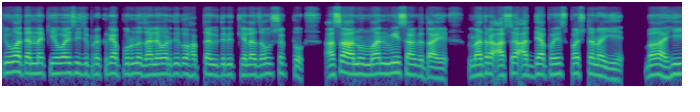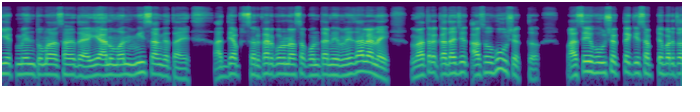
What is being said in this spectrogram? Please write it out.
किंवा त्यांना के वाय सीची प्रक्रिया पूर्ण झाल्यावरती तो हप्ता वितरित केला जाऊ शकतो असा अनुमान मी सांगत आहे. मात्र असं अद्यापही स्पष्ट नाहीये. बघा ही एक मेन तुम्हाला सांगत आहे हे अनुमान मी सांगत आहे. अद्याप सरकारकडून असा कोणता निर्णय झाला नाही. मात्र कदाचित असं होऊ शकतं. असंही होऊ शकतं की सप्टेंबरचा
